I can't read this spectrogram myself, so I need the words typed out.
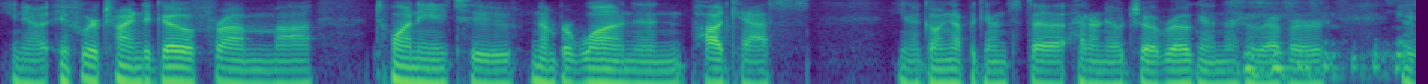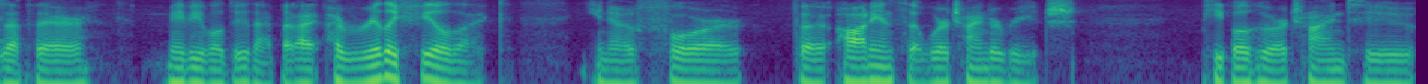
you know, if we're trying to go from uh, 20 to number one in podcasts, you know, going up against, uh, I don't know, Joe Rogan or whoever yeah. is up there, maybe we'll do that. But I, I really feel like, you know, for the audience that we're trying to reach, people who are trying to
